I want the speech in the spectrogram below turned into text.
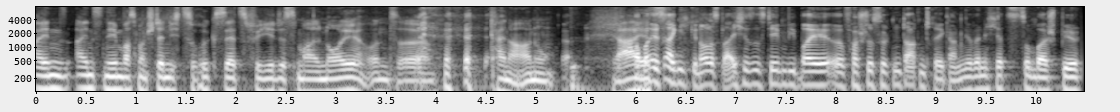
ein, eins nehmen, was man ständig zurücksetzt für jedes Mal neu und äh, keine Ahnung. Ja. ja Aber ist eigentlich genau das gleiche System wie bei äh, verschlüsselten Datenträgern. Wenn ich jetzt zum Beispiel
